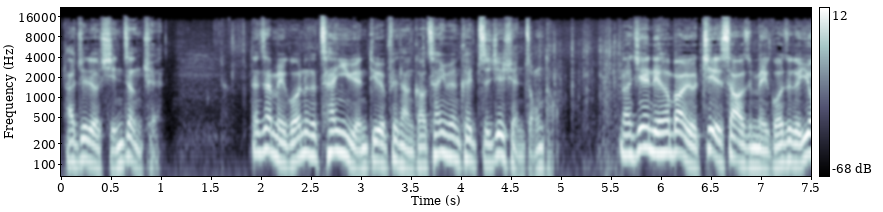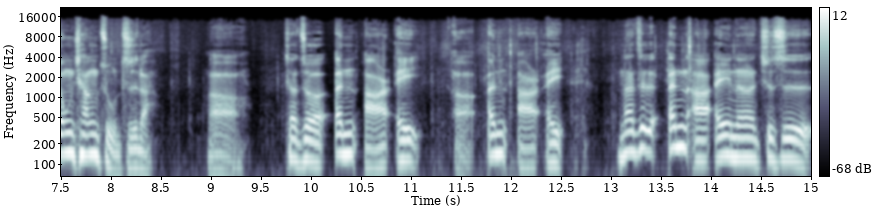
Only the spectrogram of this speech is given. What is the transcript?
他就有行政权。但在美国那个参议员地位非常高，参议员可以直接选总统。那今天联合报有介绍是美国这个拥枪组织了，哦，叫做 NRA 啊 NRA。那这个 NRA 呢，就是。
